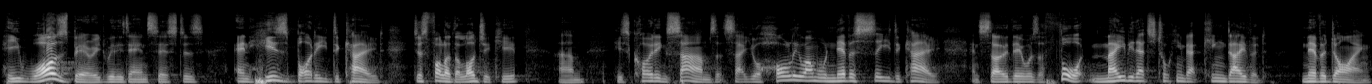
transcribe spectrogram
He was buried with his ancestors, and his body decayed. Just follow the logic here. Um, he's quoting Psalms that say, Your Holy One will never see decay. And so there was a thought, maybe that's talking about King David never dying.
